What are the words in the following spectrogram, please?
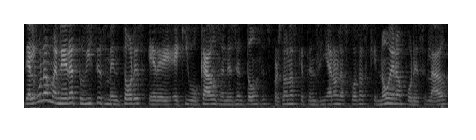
De alguna manera tuviste mentores equivocados en ese entonces, personas que te enseñaron las cosas que no eran por ese lado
